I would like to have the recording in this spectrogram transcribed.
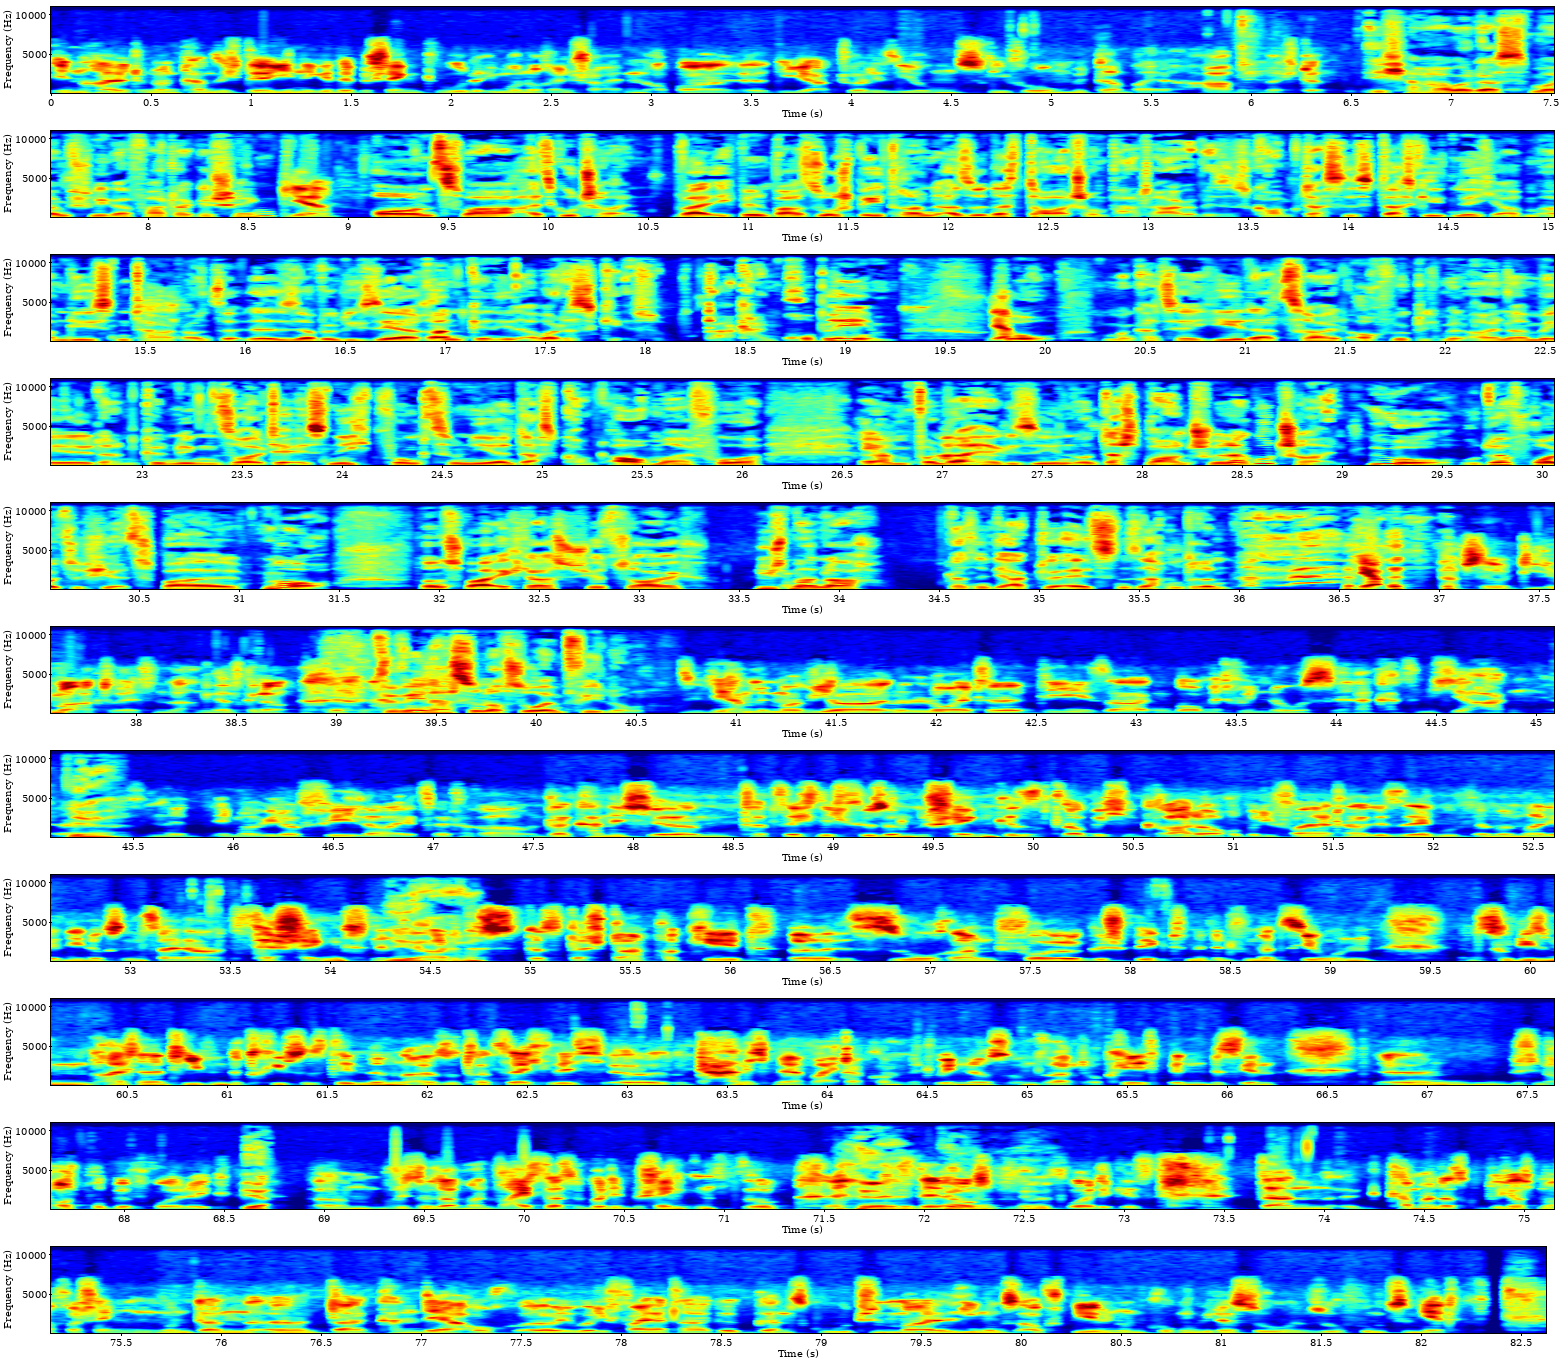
Inhalt. Und dann kann sich derjenige, der beschenkt wurde, immer noch entscheiden, ob er äh, die Aktualisierungslieferung mit dabei haben möchte. Ich habe das meinem Schwiegervater geschenkt. Ja. Und zwar als Gutschein. Weil ich bin, war so spät dran, also das dauert schon ein paar Tage, bis es kommt. Das ist, das geht nicht am, am nächsten Tag. Und das ist ja wirklich sehr randgenäht, aber das ist gar kein Problem. Ja. So, man kann es ja jederzeit auch wirklich mit einer Mail dann kündigen. Sollte es nicht funktionieren, das kommt auch mal vor. Ja. Ähm, von daher gesehen, und das war ein schöner Gutschein. Jo, und der freut sich jetzt, weil, ja, sonst war ich das. Jetzt ich, lies mal nach. Da sind die aktuellsten Sachen drin. Ja, absolut. Die immer aktuellsten Sachen, ganz genau. Für wen hast du noch so Empfehlungen? Wir haben immer wieder Leute, die sagen, boah, mit Windows, ja, da kannst du mich jagen. Yeah. Ähm, immer wieder Fehler etc. Und da kann ich ähm, tatsächlich für so ein Geschenk ist es, glaube ich, gerade auch über die Feiertage sehr gut, wenn man mal den Linux Insider verschenkt. Nämlich ja. gerade das, das, das Startpaket äh, ist so randvoll gespickt mit Informationen äh, zu diesem alternativen Betriebssystem, wenn man also tatsächlich äh, gar nicht mehr weiterkommt mit Windows und sagt, okay, ich bin ein bisschen äh, ein bisschen ausprobierfreudig. Ja. Ähm, wo ich so sagen, man weiß das über den Beschenkten, so, dass der genau, ausprobierfreudig ja. ist, dann kann man das durchaus mal verschenken und dann äh, da kann der auch äh, über die Feiertage ganz gut mal Linux aufspielen und gucken, wie das so, so funktioniert.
